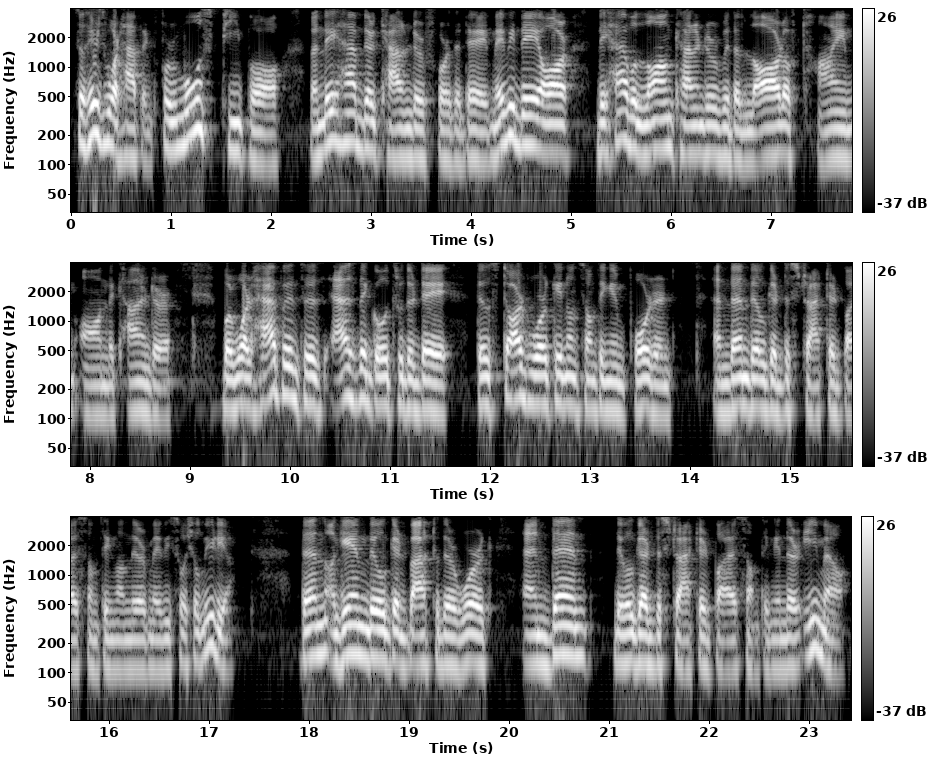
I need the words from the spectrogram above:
So here's what happened. For most people, when they have their calendar for the day, maybe they are, they have a long calendar with a lot of time on the calendar. But what happens is as they go through the day, they'll start working on something important and then they'll get distracted by something on their maybe social media. Then again, they'll get back to their work and then they will get distracted by something in their email.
